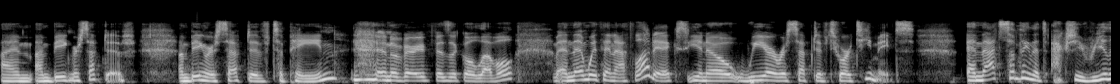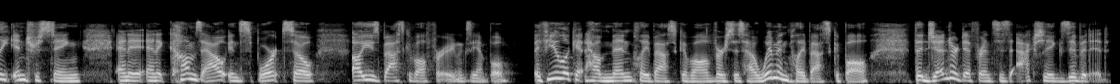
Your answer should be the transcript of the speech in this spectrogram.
I'm I'm being receptive. I'm being receptive to pain in a very physical level. And then within athletics, you know, we are receptive to our teammates. And that's something that's actually really interesting and it and it comes out in sport. So I'll use basketball for an example if you look at how men play basketball versus how women play basketball, the gender difference is actually exhibited.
